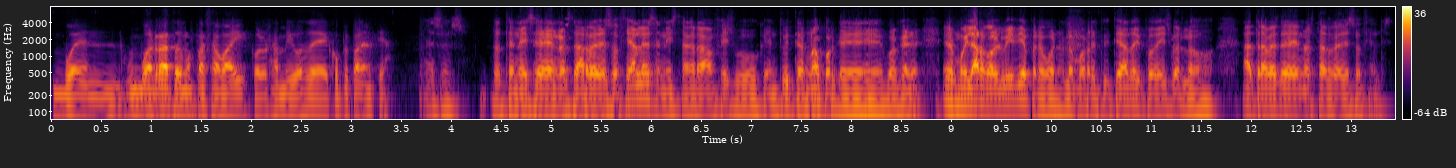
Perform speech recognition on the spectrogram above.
buen, un buen rato hemos pasado ahí con los amigos de Cope Palencia. Eso es. Lo tenéis en nuestras redes sociales, en Instagram, Facebook, en Twitter no, porque, porque es muy largo el vídeo, pero bueno, lo hemos retuiteado y podéis verlo a través de nuestras redes sociales.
